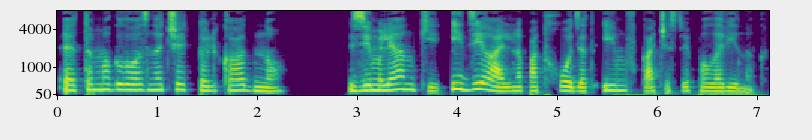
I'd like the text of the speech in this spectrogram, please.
Это могло означать только одно — Землянки идеально подходят им в качестве половинок.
